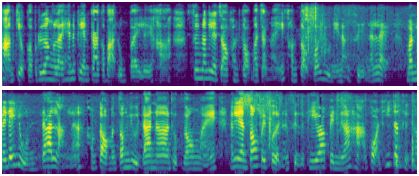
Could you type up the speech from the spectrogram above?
ถามเกี่ยวกับเรื่องอะไรให้นักเรียนกากบาทลงไปเลยค่ะ ซึ่งนักเรียนจะเอาคำตอบมาจากไหนคำตอบก็อยู่ในหนังสือนั่นแหละ มันไม่ได้อยู่ด้านหลังนะคำตอบมันต้องอยู่ด้านหน้าถูกต้องไหม นักเรียนต้องไปเปิดหนังสือที่ว่าเป็นเนื้อหาก่อนที่จะถึงค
